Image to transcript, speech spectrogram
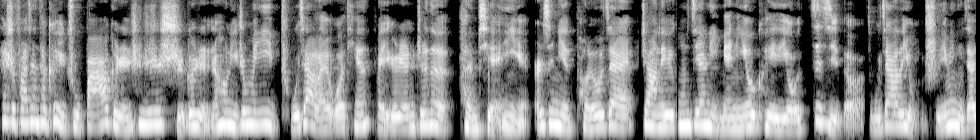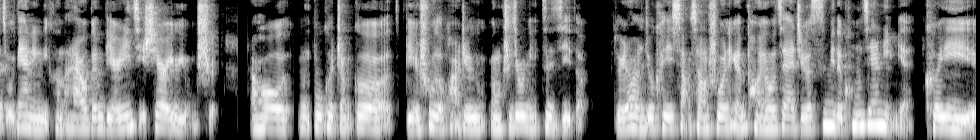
但是发现它可以住八个人，甚至是十个人。然后你这么一除下来，我天，每个人真的很便宜。而且你朋友在这样的一个空间里面，你又可以有自己的独家的泳池，因为你在酒店里，你可能还要跟别人一起 share 一个泳池。然后你 book 整个别墅的话，这个泳池就是你自己的。对，然后你就可以想象说，你跟朋友在这个私密的空间里面，可以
